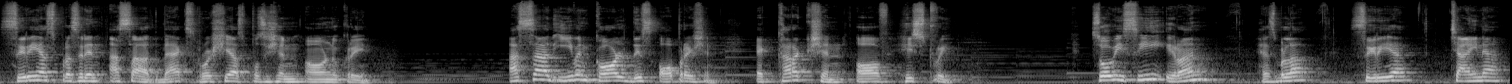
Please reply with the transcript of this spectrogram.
Syria's President Assad backs Russia's position on Ukraine. Assad even called this operation a correction of history. So we see Iran, Hezbollah, Syria, China,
